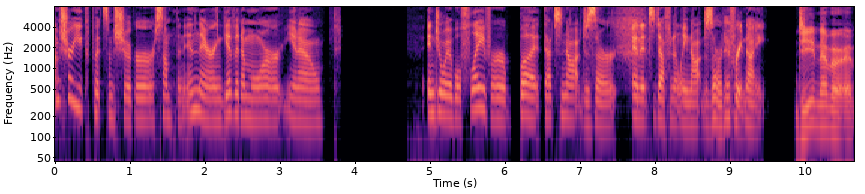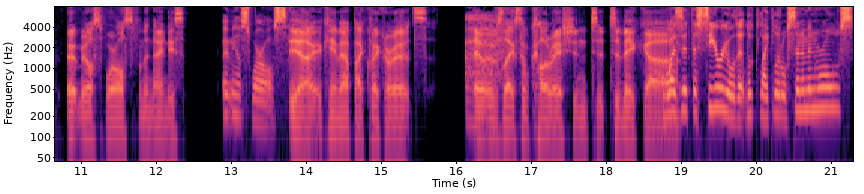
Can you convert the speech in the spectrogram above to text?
I'm sure you could put some sugar or something in there and give it a more, you know, enjoyable flavor, but that's not dessert. And it's definitely not dessert every night. Do you remember oatmeal swirls from the nineties? Oatmeal swirls. Yeah, it came out by Quaker Oats. It, it was like some coloration to to make. Uh, was it the cereal that looked like little cinnamon rolls?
